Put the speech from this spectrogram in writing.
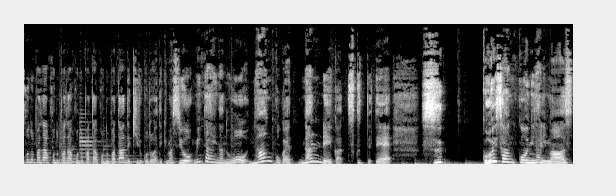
このパターン、このパターン、このパターン、このパターンで着ることができますよ、みたいなのを何個か、何例か作ってて、すっごい参考になります。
